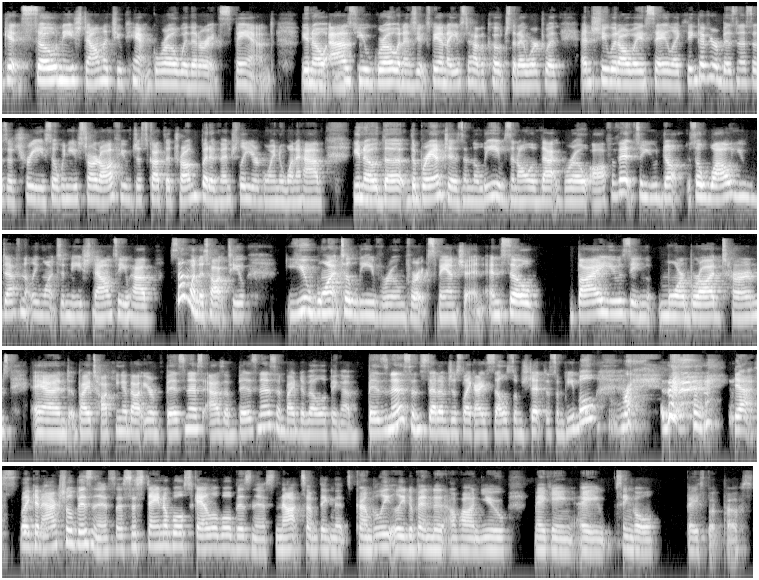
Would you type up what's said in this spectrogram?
get so niche down that you can't grow with it or expand. You know, mm-hmm. as you grow and as you expand, I used to have a coach that I worked with and she would always say like think of your business as a tree. So when you start off, you've just got the trunk, but eventually you're going to want to have, you know, the the branches and the leaves and all of that grow off of it. So you don't so while you definitely want to niche down so you have someone to talk to, you want to leave room for expansion. And so by using more broad terms and by talking about your business as a business and by developing a business instead of just like I sell some shit to some people. Right. yes, like an actual business, a sustainable, scalable business, not something that's completely dependent upon you making a single Facebook post.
